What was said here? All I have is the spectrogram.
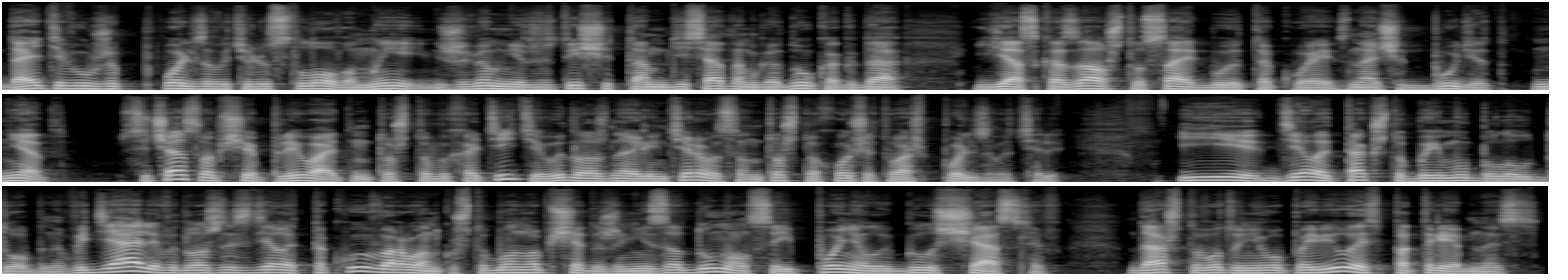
Дайте вы уже пользователю слово. Мы живем не в 2010 году, когда я сказал, что сайт будет такой, значит будет. Нет, Сейчас вообще плевать на то, что вы хотите, вы должны ориентироваться на то, что хочет ваш пользователь. И делать так, чтобы ему было удобно. В идеале вы должны сделать такую воронку, чтобы он вообще даже не задумался и понял и был счастлив. Да, что вот у него появилась потребность,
